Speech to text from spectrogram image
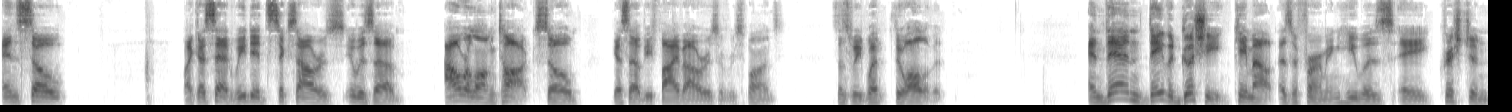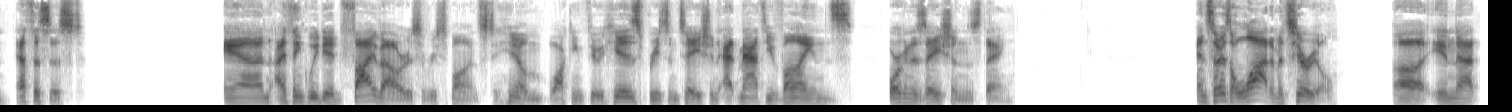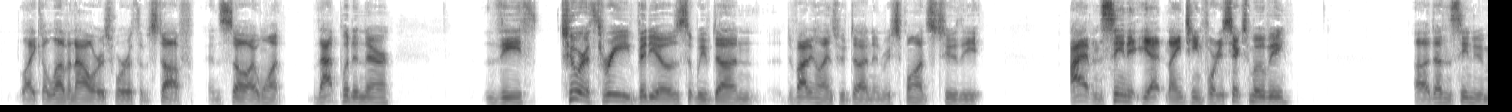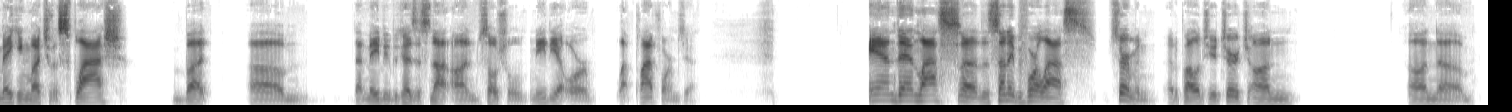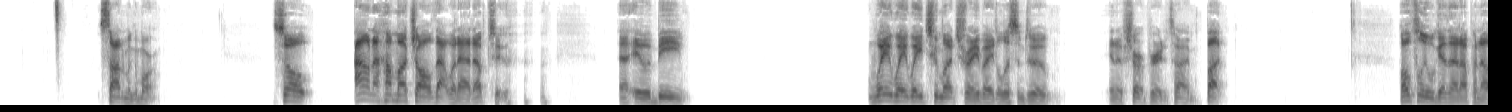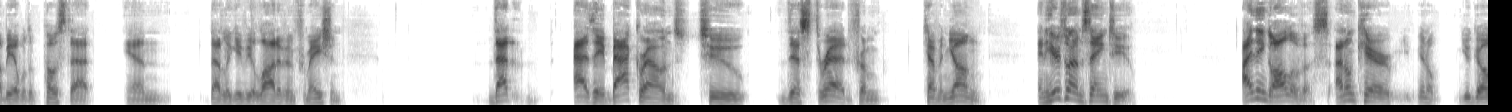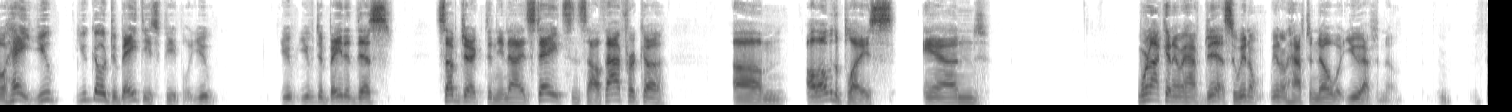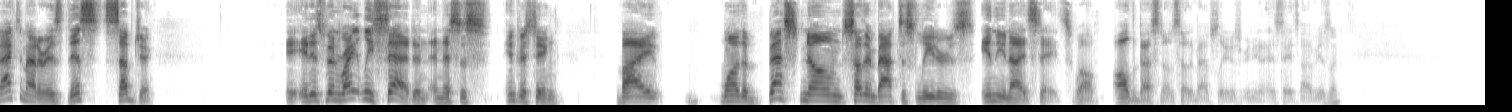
And so like I said, we did 6 hours. It was a hour long talk, so I guess that would be 5 hours of response since we went through all of it. And then David Gushee came out as affirming. He was a Christian ethicist and I think we did five hours of response to him walking through his presentation at Matthew Vine's organization's thing. And so there's a lot of material uh, in that like 11 hours worth of stuff. And so I want that put in there. The two or three videos that we've done, dividing lines we've done in response to the, I haven't seen it yet, 1946 movie. Uh, doesn't seem to be making much of a splash, but um, that may be because it's not on social media or platforms yet. And then last uh, the Sunday before last sermon at Apologia Church on on um, Sodom and Gomorrah. So I don't know how much all of that would add up to. uh, it would be way, way, way too much for anybody to listen to in a short period of time. But hopefully, we'll get that up and I'll be able to post that and that'll give you a lot of information. That as a background to this thread from Kevin Young. And here's what I'm saying to you. I think all of us, I don't care, you know, you go, hey, you you go debate these people. You you you've debated this subject in the United States in South Africa, um, all over the place. And we're not going to have to do this. So we don't we don't have to know what you have to know. The fact of the matter is this subject it has been rightly said, and, and this is interesting, by one of the best known Southern Baptist leaders in the United States. Well, all the best known Southern Baptist leaders are in the United States, obviously.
